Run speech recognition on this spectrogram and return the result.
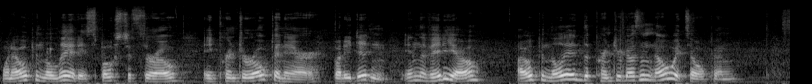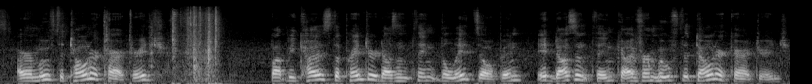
When I opened the lid, it's supposed to throw a printer open error, but it didn't. In the video, I opened the lid, the printer doesn't know it's open. I removed the toner cartridge, but because the printer doesn't think the lid's open, it doesn't think I've removed the toner cartridge.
